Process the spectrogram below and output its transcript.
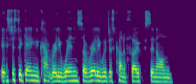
it's just a game you can't really win. So really, we're just kind of focusing on,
